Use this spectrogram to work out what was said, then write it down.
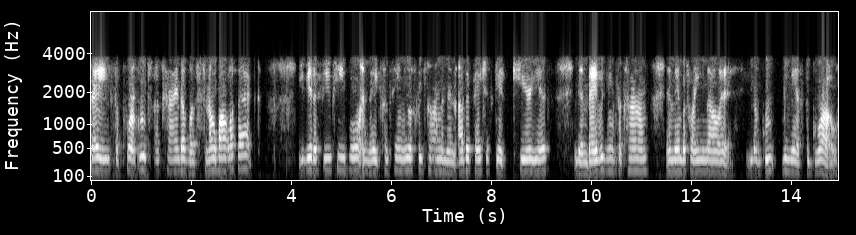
say support groups are kind of a snowball effect. You get a few people and they continuously come, and then other patients get curious, and then they begin to come, and then before you know it, your group begins to grow.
